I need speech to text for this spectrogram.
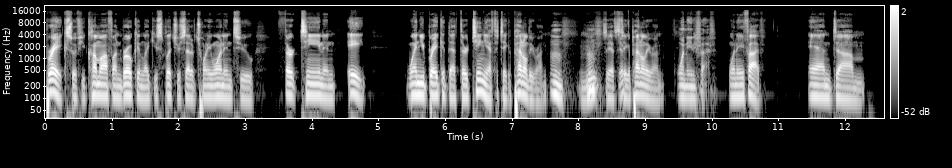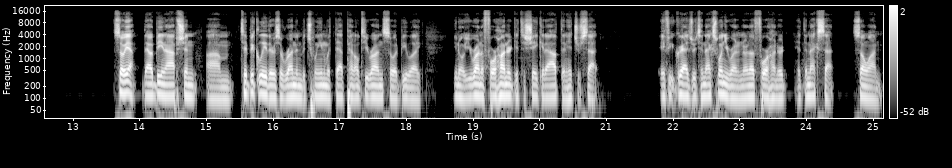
break, so if you come off unbroken, like you split your set of 21 into 13 and 8, when you break at that 13, you have to take a penalty run. Mm. Mhm. So you have to Yep. take a penalty run. 185. 185. And um, so, yeah, that would be an option. Um, typically, there's a run in between with that penalty run. So it'd be like, you know, you run a 400, get to shake it out, then hit your set. If you graduate to the next one, you run another 400, hit the next set, so on.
